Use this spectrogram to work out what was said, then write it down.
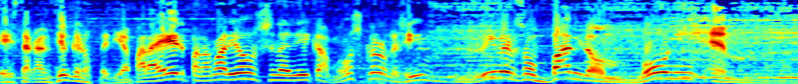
esta canción que nos pedía para él, para Mario, se la dedicamos, claro que sí. Rivers of Babylon, Bonnie M.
